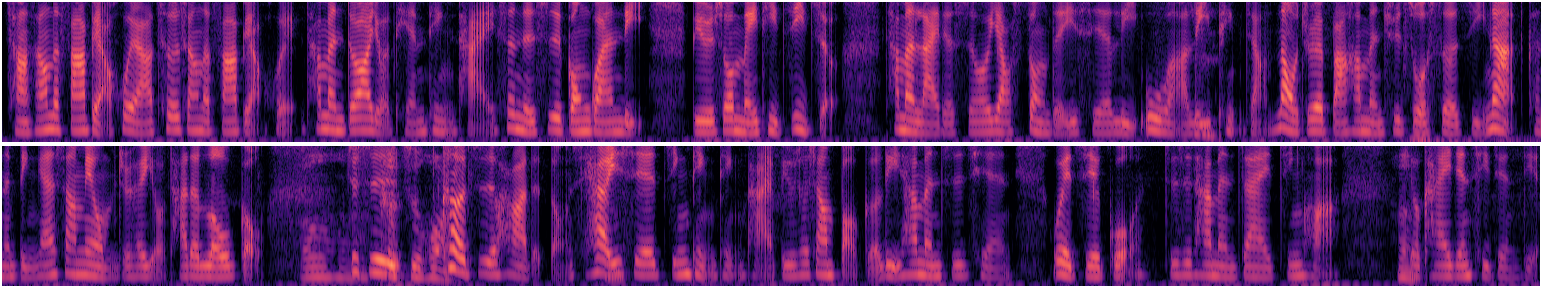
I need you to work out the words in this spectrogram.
厂商的发表会啊、车商的发表会，他们都要有甜品台，甚至是公关礼，比如说媒体记者他们来的时候要送的一些礼物啊、礼品这样，那我就会帮他们去做设计。那可能饼干上面我们就会有它的 logo，哦，就是刻制化，克制化的东西，还有一些精品品牌，比如说像宝格丽，他们之前我也接过，就是他们在金华嗯有开一间旗舰店。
